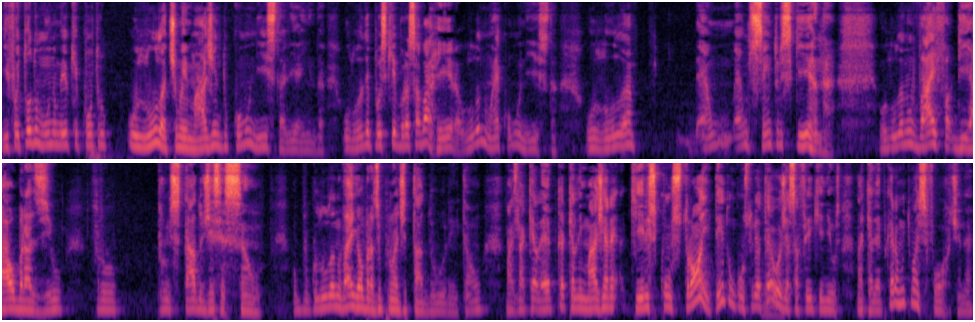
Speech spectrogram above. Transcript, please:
E foi todo mundo meio que contra o, o Lula, tinha uma imagem do comunista ali ainda. O Lula depois quebrou essa barreira. O Lula não é comunista. O Lula é um, é um centro-esquerda. O Lula não vai guiar o Brasil para um estado de exceção. O Lula não vai guiar o Brasil para uma ditadura, então. Mas naquela época, aquela imagem era que eles constroem, tentam construir até hoje essa fake news. Naquela época era muito mais forte, né?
